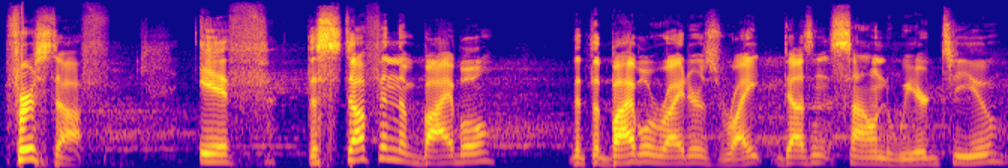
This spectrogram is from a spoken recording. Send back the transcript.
First off if the stuff in the bible that the bible writers write doesn't sound weird to you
